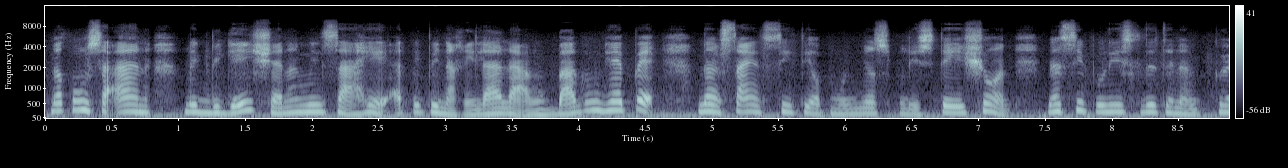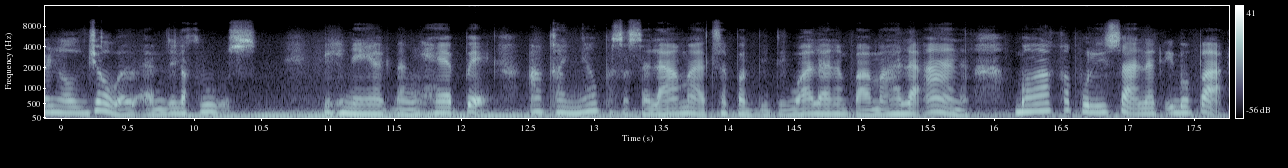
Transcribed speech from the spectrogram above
na kung saan nagbigay siya ng mensahe at ipinakilala ang bagong hepe ng Science City of Muñoz Police Station na si Police Lieutenant Colonel Joel M. De La Cruz. Ihinayag ng hepe ang kanyang pasasalamat sa pagtitiwala ng pamahalaan, mga kapulisan at iba pa.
